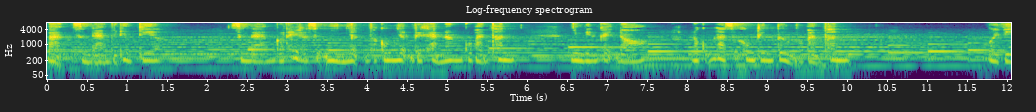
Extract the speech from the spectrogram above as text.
bạn xứng đáng với điều kia xứng đáng có thể là sự nhìn nhận và công nhận về khả năng của bản thân. Nhưng bên cạnh đó, nó cũng là sự không tin tưởng vào bản thân. Bởi vì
